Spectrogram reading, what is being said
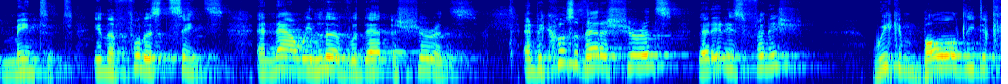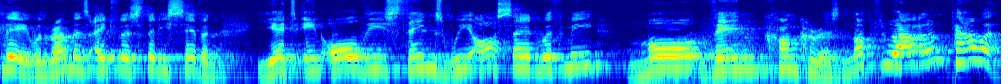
meant it in the fullest sense. And now we live with that assurance. And because of that assurance that it is finished, we can boldly declare with Romans 8, verse 37 Yet in all these things we are, said with me, more than conquerors, not through our own power,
